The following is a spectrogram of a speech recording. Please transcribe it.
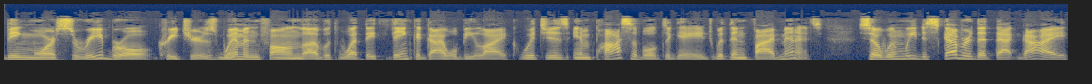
Being more cerebral creatures, women fall in love with what they think a guy will be like, which is impossible to gauge within five minutes. So when we discover that that guy,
